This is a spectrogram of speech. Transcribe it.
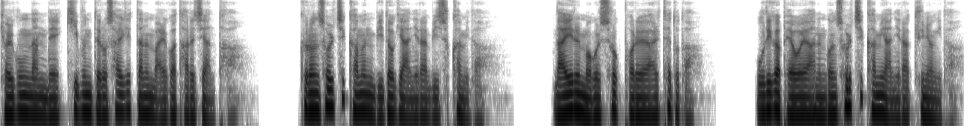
결국 난 내 기분대로 살겠다는 말과 다르지 않다. 그런 솔직함은 미덕이 아니라 미숙함이다. 나이를 먹을수록 버려야 할 태도다. 우리가 배워야 하는 건 솔직함이 아니라 균형이다.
